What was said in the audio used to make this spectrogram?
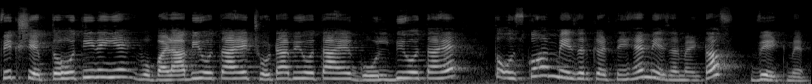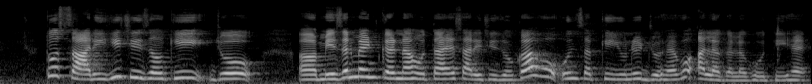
फिक्स शेप तो होती नहीं है। वो बड़ा भी होता है, छोटा भी होता है, गोल भी होता है। तो उसको हम मेजर करते हैं मेज़रमेंट ऑफ़ वेट में। तो सारी ही चीज़ों की जो मेज़रमेंट करना होता है सारी चीज़ों का, वो उन सब की यूनिट जो है वो अलग अलग होती है।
